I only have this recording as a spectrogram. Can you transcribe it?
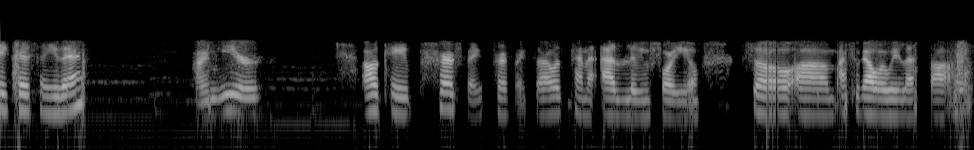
Hey, Chris, are you there? I'm here. Okay, perfect, perfect. So I was kind of ad libbing for you. So um, I forgot where we left off.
